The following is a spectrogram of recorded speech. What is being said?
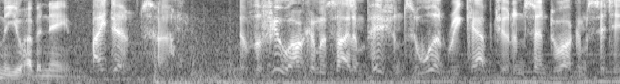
me you have a name. I don't, sir. Of the few Arkham Asylum patients who weren't recaptured and sent to Arkham City,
